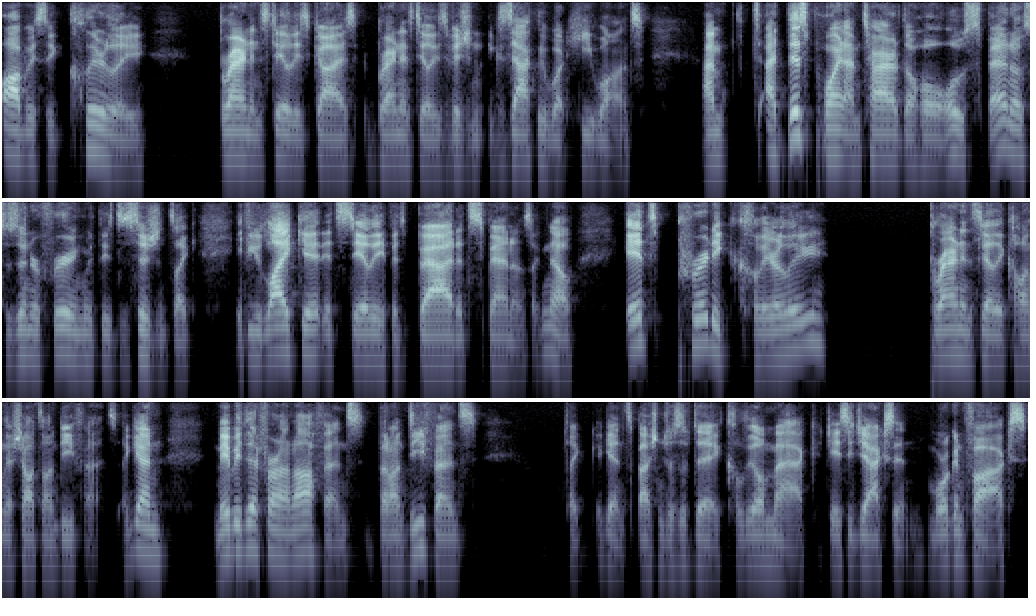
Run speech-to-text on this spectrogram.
obviously clearly Brandon Staley's guys, Brandon Staley's vision, exactly what he wants. I'm at this point, I'm tired of the whole, oh, Spanos is interfering with these decisions. Like, if you like it, it's Staley. If it's bad, it's Spanos. Like, no, it's pretty clearly Brandon Staley calling the shots on defense. Again, maybe different on offense, but on defense, like again, Sebastian Joseph Day, Khalil Mack, JC Jackson, Morgan Fox,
